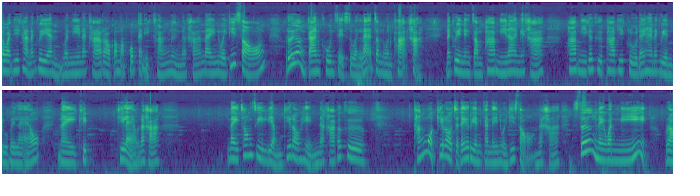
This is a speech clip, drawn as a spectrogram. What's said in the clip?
สวัสดีค่ะนักเรียนวันนี้นะคะเราก็มาพบกันอีกครั้งหนึ่งนะคะ ในหน่วยที่ 2 เรื่องการคูณเศษส่วนและจำนวนคละค่ะ นักเรียนยังจำภาพนี้ได้ไหมคะ ภาพนี้ก็คือภาพที่ครูได้ให้นักเรียนดูไปแล้ว ในคลิปที่แล้วนะคะ ในช่องสี่เหลี่ยมที่เราเห็นนะคะก็คือ ทั้งหมดที่เราจะได้เรียนกันในหน่วยที่ 2 นะคะ ซึ่งในวันนี้เรา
